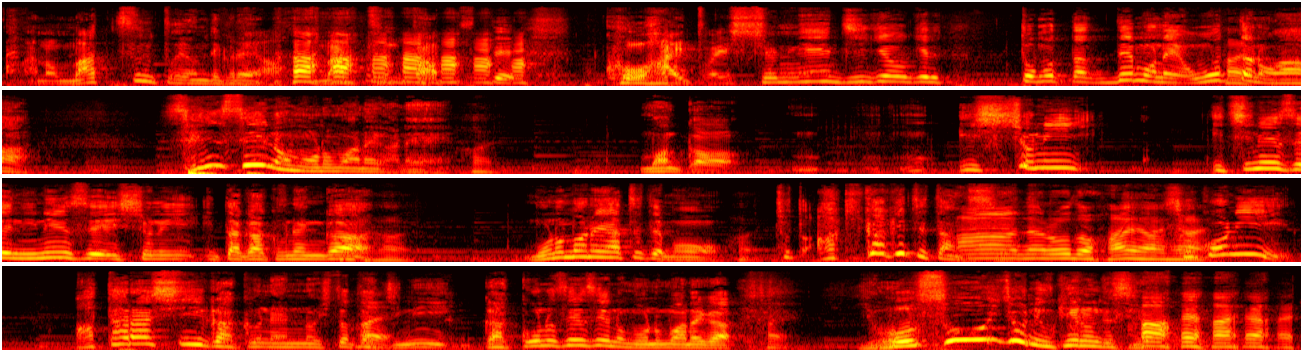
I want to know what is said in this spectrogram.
あのマッツンと呼んでくれよ。マッツンとっつって後輩と一緒にね授業を受けると思ったでもね思ったのは、先生のモノマネがねはい。なんかん一緒に1年生2年生一緒にいた学年が、はいはい。モノマネやってても、はい。ちょっと飽きかけてたんですよ。ああなるほど。はいはいはい。そこに新しい学年の人たちに、学校の先生のモノマネが、はい。予想以上に受けるんですよ。はいはいはい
